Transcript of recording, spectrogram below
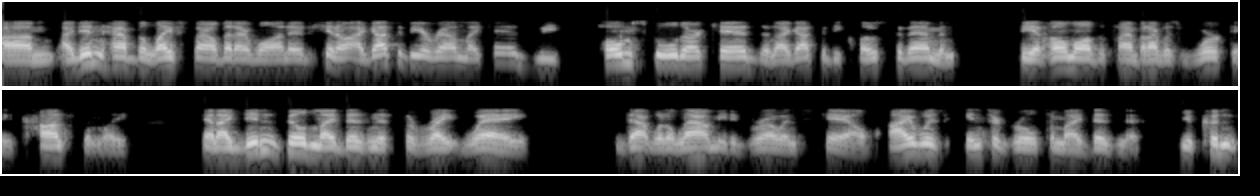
um, I didn't have the lifestyle that I wanted. You know, I got to be around my kids. We homeschooled our kids and I got to be close to them and be at home all the time, but I was working constantly and I didn't build my business the right way that would allow me to grow and scale. I was integral to my business. You couldn't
